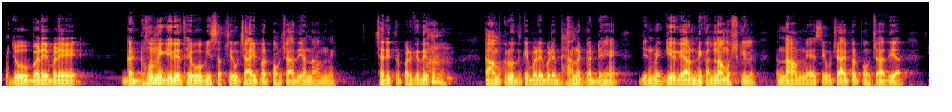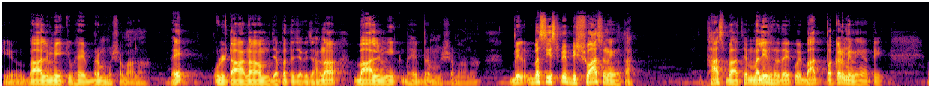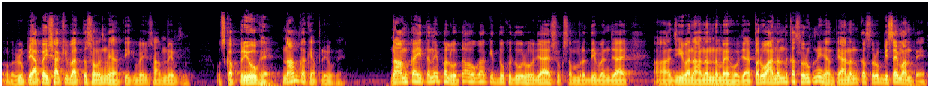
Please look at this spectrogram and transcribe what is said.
जो बड़े बड़े गड्ढों में गिरे थे, वो भी सबसे ऊंचाई पर पहुँचा दिया नाम ने। चरित्र पढ़ के देखो ना। काम क्रोध के बड़े बड़े भयानक गड्ढे हैं, जिनमें गिर गया और निकलना मुश्किल है। तो नाम ने ऐसी ऊंचाई पर पहुँचा दिया कि बाल्मीकि भय ब्रह्म समाना है? उल्टा नाम जपत जग जाना, बाल्मीक भय ब्रह्म समाना बस इस पे विश्वास नहीं होता। खास बात है, मलिन हृदय कोई बात पकड़ में नहीं आती। रुपया पैसा की बात तो समझ में आती है कि भाई सामने उसका प्रयोग है। नाम का क्या प्रयोग है? नाम का इतने फल होता होगा कि दुख दूर हो जाए, सुख समृद्धि बन जाए जीवन आनंदमय हो जाए। पर वो आनंद का स्वरूप नहीं जानते। आनंद का स्वरूप विषय मानते हैं।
